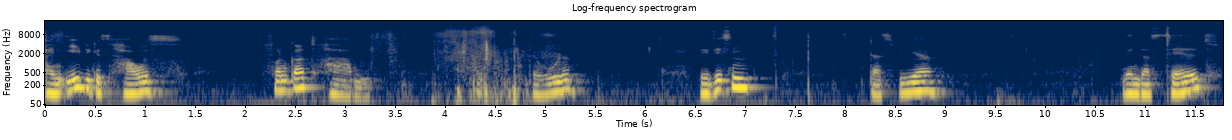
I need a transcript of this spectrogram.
ein ewiges Haus von Gott haben. Ich wiederhole. Wir wissen, dass wir, wenn das Zelt,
